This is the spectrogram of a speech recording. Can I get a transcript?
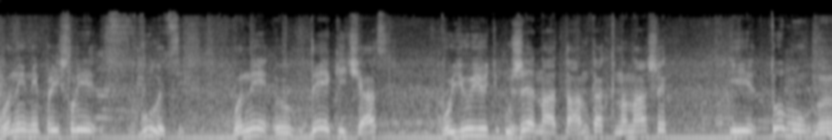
Вони не прийшли з вулиці. Вони е, в деякий час воюють уже на танках на наших, і тому е,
